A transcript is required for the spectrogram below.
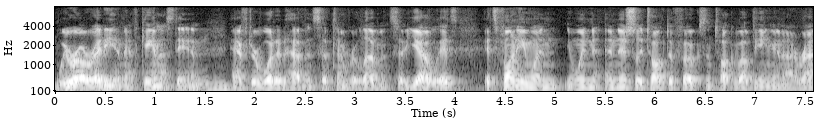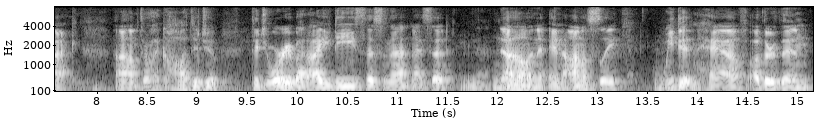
We were already in Afghanistan mm-hmm. after what had happened September 11th. So yeah, it's it's funny when when initially talk to folks and talk about being in Iraq, um, they're like, "Oh, did you did you worry about IEDs, this and that?" And I said, "No." no. And, and honestly, we didn't have other than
